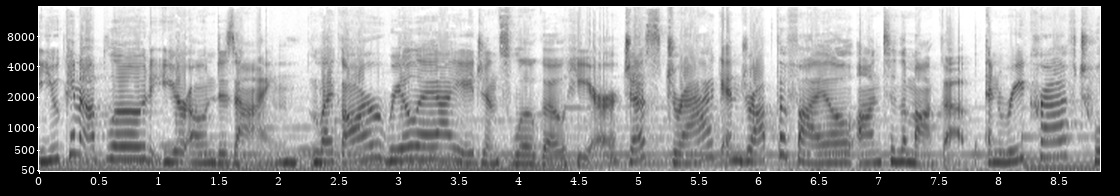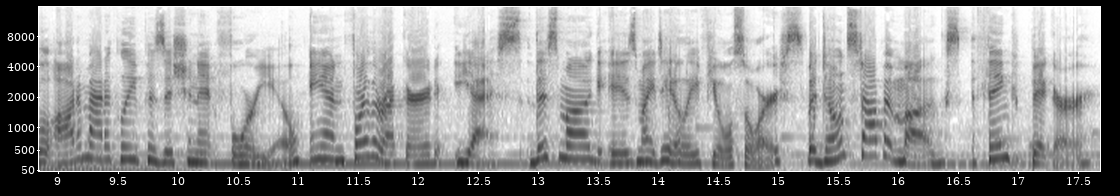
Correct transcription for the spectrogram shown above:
you can upload your own design, like our Real AI Agents logo here. Just drag and drop the file onto the mockup, and Recraft will automatically position it for you. And for the record, yes, this mug is my daily fuel source. But don't stop at mugs, think bigger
